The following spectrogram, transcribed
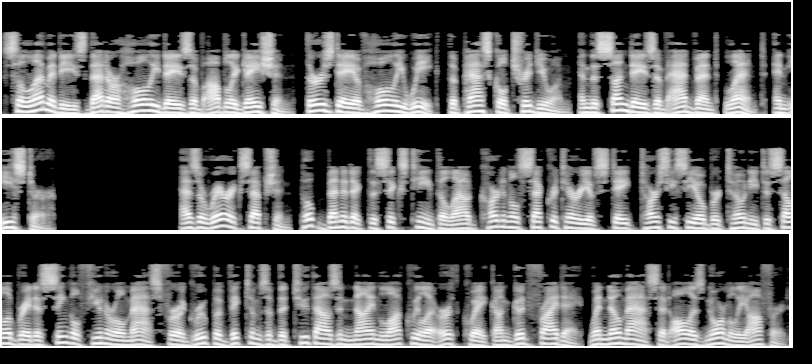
solemnities that are holydays of obligation, Thursday of Holy Week, the Paschal Triduum, and the Sundays of Advent, Lent, and Easter. As a rare exception, Pope Benedict XVI allowed Cardinal Secretary of State Tarcisio Bertone to celebrate a single funeral mass for a group of victims of the 2009 L'Aquila earthquake on Good Friday, when no mass at all is normally offered.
